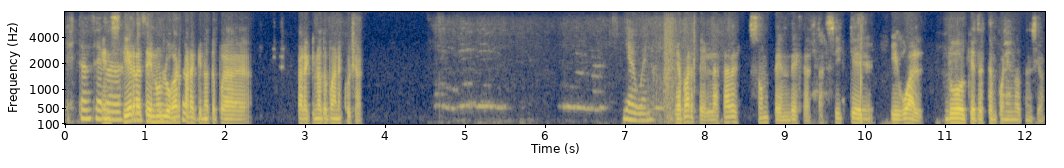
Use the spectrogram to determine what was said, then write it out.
Están cerradas. Enciérrate en un lugar para que no te pueda, para que no te puedan escuchar. Ya bueno. Y aparte, las aves son pendejas, así que igual, dudo que te estén poniendo atención.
